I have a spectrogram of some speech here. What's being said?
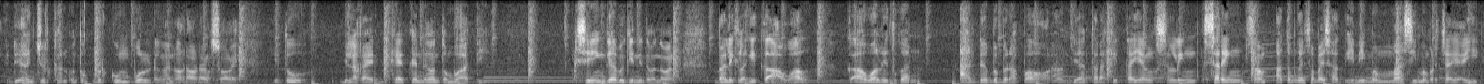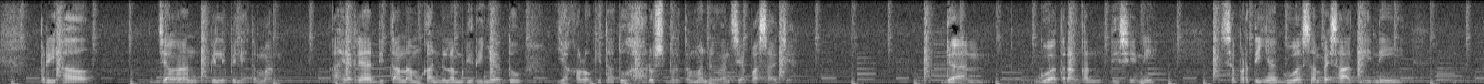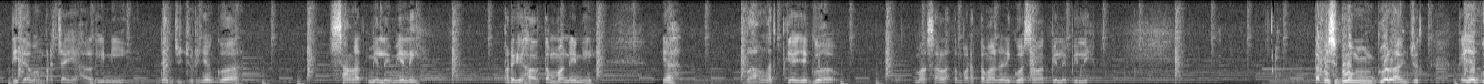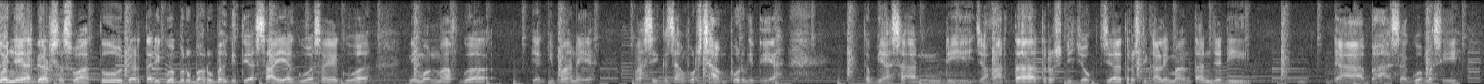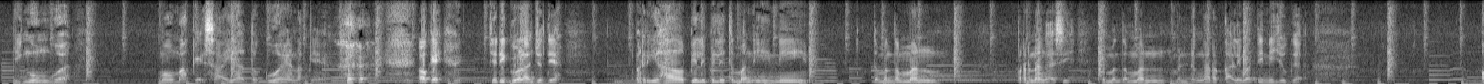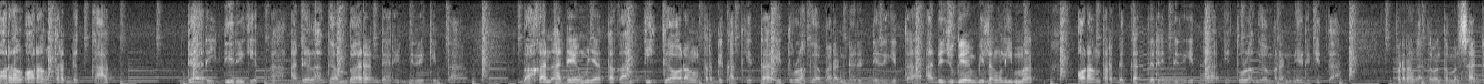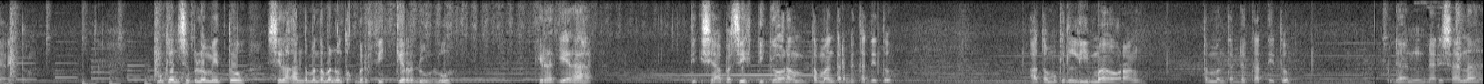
Dianjurkan untuk berkumpul dengan orang-orang soleh. Itu bila kait dikaitkan dengan tombol hati. Sehingga begini teman-teman. Balik lagi ke awal. Ke awal itu kan ada beberapa orang di antara kita yang sering sering atau mungkin sampai saat ini masih mempercayai perihal jangan pilih-pilih teman. Akhirnya ditanamkan dalam dirinya tuh ya kalau kita tuh harus berteman dengan siapa saja. Dan gua terangkan di sini sepertinya gua sampai saat ini tidak mempercayai hal ini. Dan jujurnya gua sangat milih-milih perihal teman ini. Ya banget kayaknya gue masalah tempat teman ini gue sangat pilih-pilih. Tapi sebelum gue lanjut kayaknya gue nyadar sesuatu dari tadi gue berubah-ubah gitu ya. Saya gue saya gue ini mohon maaf gue ya gimana ya? Masih kecampur-campur gitu ya. Kebiasaan di Jakarta terus di Jogja terus di Kalimantan. Jadi dah bahasa gue masih bingung gue mau make saya atau gue enaknya. Oke jadi gue lanjut ya. Perihal pilih-pilih teman ini teman-teman pernah nggak sih teman-teman mendengar kalimat ini juga orang-orang terdekat dari diri kita adalah gambaran dari diri kita Bahkan ada yang menyatakan tiga orang terdekat kita itulah gambaran dari diri kita. Ada juga yang bilang lima orang terdekat dari diri kita itulah gambaran diri kita. Pernah nggak teman-teman sadar itu? Mungkin sebelum itu silakan teman-teman untuk berpikir dulu. Kira-kira siapa sih tiga orang teman terdekat itu? Atau mungkin lima orang teman terdekat itu? Dan dari sana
